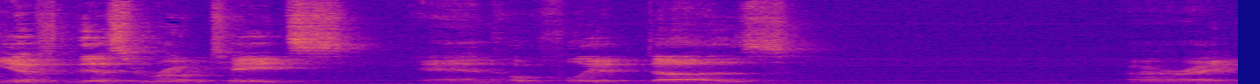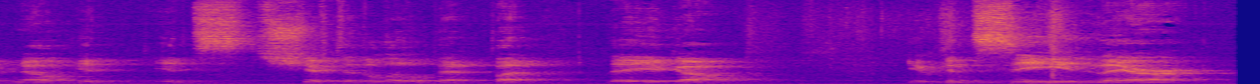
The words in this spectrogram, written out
if this rotates, and hopefully it does, all right, no, it, it's shifted a little bit, but there you go. You can see there,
